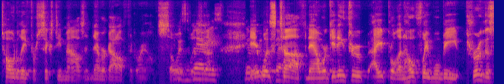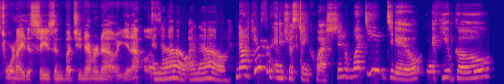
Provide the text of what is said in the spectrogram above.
totally for 60 miles. It never got off the ground. So it was it was, uh, very. it was tough. Now we're getting through April, and hopefully we'll be through this tornado season. But you never know, you know. I know, I know. Now here's an interesting question. What do you do if you go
